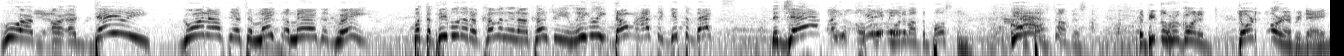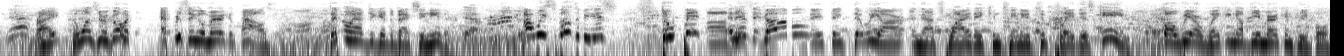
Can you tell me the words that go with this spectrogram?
who are, are, are daily going out there to make America great, but the people that are coming in our country illegally don't have to get the vax, the jab? Are you Oh, kidding me? What about the postman? Yeah. The post office. The people who are going to door to door every day, Yeah. right? The ones who are going to every single American's house, they don't have to get the vaccine either. Yeah. Are we supposed to be this stupid Uh, and they this thi- gullible? They think that we are, and that's why they continue to play this game. But we are waking up the American people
